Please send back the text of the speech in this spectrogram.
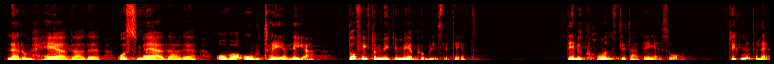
när de hädade och smädade och var otrevliga. Då fick de mycket mer publicitet. Det är väl konstigt att det är så? Tycker ni inte det?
